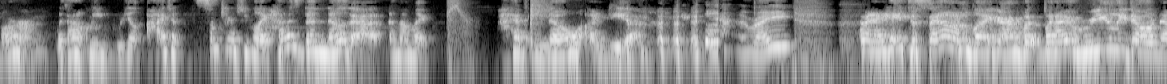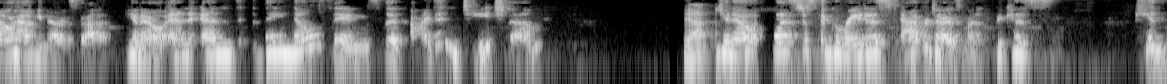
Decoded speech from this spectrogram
learn without me real. I don't, sometimes people are like, "How does Ben know that?" And I'm like, have no idea. yeah, right? I mean, I hate to sound like I'm, but but I really don't know how he knows that. You know, and and they know things that I didn't teach them. Yeah, You know, that's just the greatest advertisement because kids,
